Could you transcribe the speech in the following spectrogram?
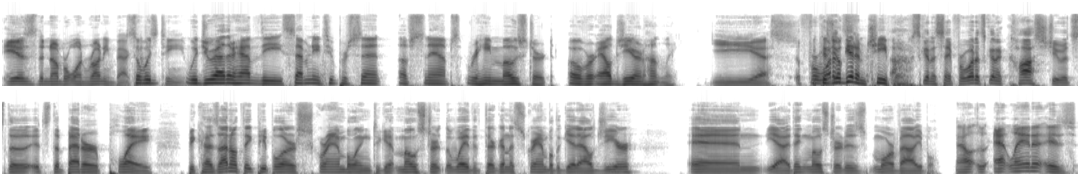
is the number one running back so for would this team. would you rather have the 72% of snaps Raheem Mostert over Allgeier and Huntley? Yes. For because you'll get him cheaper. I was going to say for what it's going to cost you, it's the it's the better play because I don't think people are scrambling to get Mostert the way that they're going to scramble to get Allgeier. And yeah, I think Mostert is more valuable. Atlanta is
